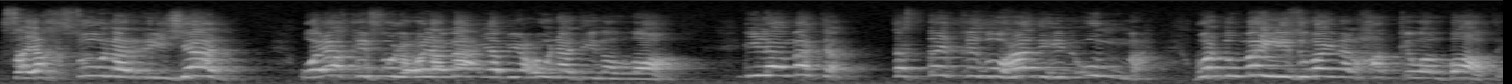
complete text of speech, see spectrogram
سيخصون الرجال ويقف العلماء يبيعون دين الله. إلى متى؟ تستيقظ هذه الأمة وتميز بين الحق والباطل.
